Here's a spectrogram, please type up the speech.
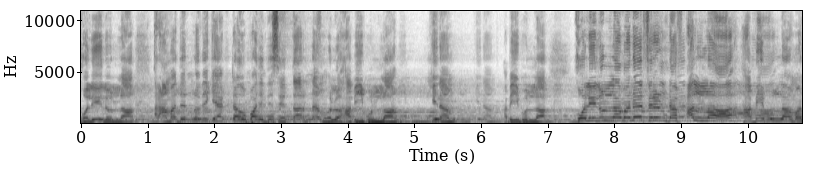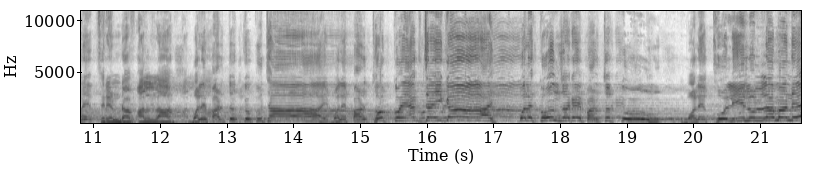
খলিলুল্লাহ। আর আমাদের নবীকে একটা উপাধি দিয়েছে। তার নাম হলো হাবিবুল্লাহ। কি নাম? হাবিবুল্লাহ। খলিলুল্লাহ মানে ফ্রেন্ড অফ আল্লাহ, হাবিবুল্লাহ মানে ফ্রেন্ড অফ আল্লাহ। বলে পার্থক্য কোথায়? বলে পার্থক্য এক জায়গায়। বলে কোন জায়গায় পার্থক্য? বলে খলিলুল্লাহ মানে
